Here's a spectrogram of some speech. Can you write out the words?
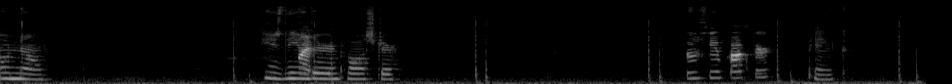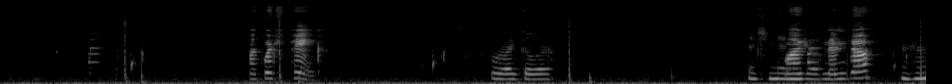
oh no. He's the What? other imposter. Who's the imposter? Pink. Like which pink? Regular. It's ninja. Like ninja? Mm-hmm.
